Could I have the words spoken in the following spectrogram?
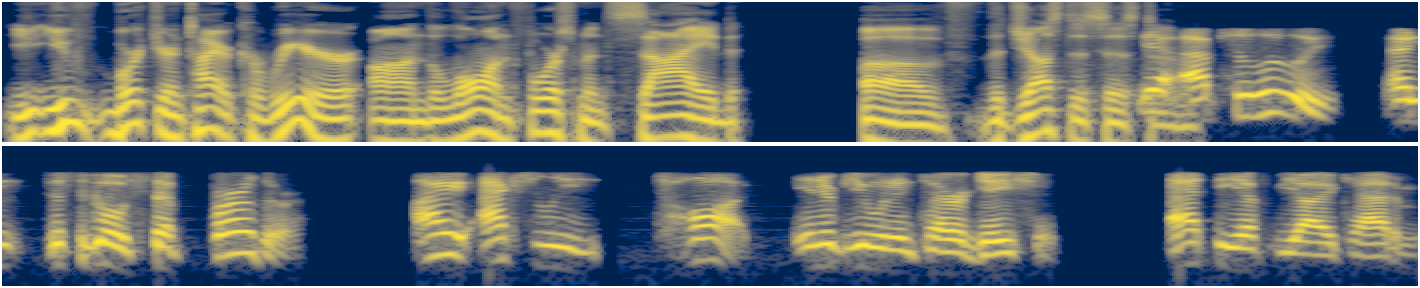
you, have worked your entire career on the law enforcement side of the justice system. Yeah, absolutely. And just to go a step further, I actually taught interview and interrogation at the FBI Academy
